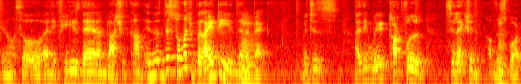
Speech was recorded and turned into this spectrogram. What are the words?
You know, so and if he is there and Rashid Khan, you know, there's so much variety in their Hmm. attack, which is I think very thoughtful selection of the Hmm. squad.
